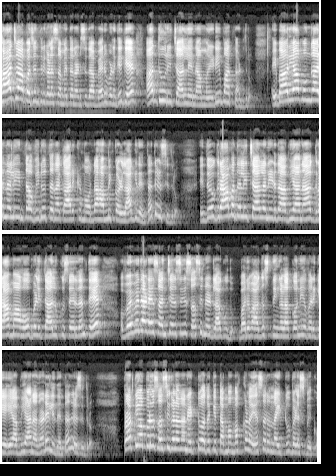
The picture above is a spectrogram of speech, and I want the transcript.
ಭಾಜಾ ಭಜಂತ್ರಿಗಳ ಸಮೇತ ನಡೆಸಿದ ಮೆರವಣಿಗೆಗೆ ಅದ್ದೂರಿ ಚಾಲನೆ ನೀಡಿ ಮಾತನಾಡಿದರು. ಈ ಬಾರಿಯ ಮುಂಗಾರಿನಲ್ಲಿ ಇಂಥ ವಿನೂತನ ಕಾರ್ಯಕ್ರಮವನ್ನು ಹಮ್ಮಿಕೊಳ್ಳಲಾಗಿದೆ ಅಂತ ತಿಳಿಸಿದರು. ಇಂದು ಗ್ರಾಮದಲ್ಲಿ ಚಾಲನೆ ನೀಡಿದ ಅಭಿಯಾನ ಗ್ರಾಮ, ಹೋಬಳಿ ತಾಲೂಕು ಸೇರಿದಂತೆ ವಿವಿಧೆಡೆ ಸಂಚರಿಸಿ ಸಸಿ ನೆಡಲಾಗುವುದು. ಬರುವ ಆಗಸ್ಟ್ ತಿಂಗಳ ಕೊನೆಯವರೆಗೆ ಈ ಅಭಿಯಾನ ನಡೆಯಲಿದೆ ಅಂತ ತಿಳಿಸಿದರು. ಪ್ರತಿಯೊಬ್ಬರು ಸಸಿಗಳನ್ನು ನೆಟ್ಟು ಅದಕ್ಕೆ ತಮ್ಮ ಮಕ್ಕಳ ಹೆಸರನ್ನು ಇಟ್ಟು ಬೆಳೆಸಬೇಕು.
